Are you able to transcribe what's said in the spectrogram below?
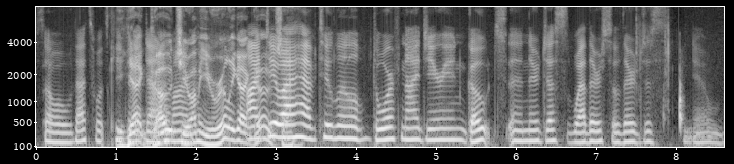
so that's what's keeping You got it down. goats. You. I mean, you really got goats. I goats. do. huh? I have two little dwarf Nigerian goats, and they're just wether, so they're just you know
